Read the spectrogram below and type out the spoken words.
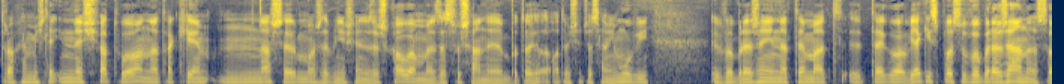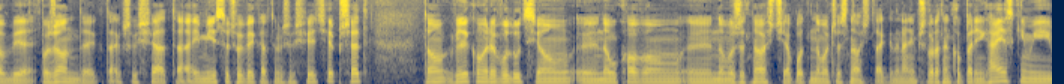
trochę, myślę, inne światło na takie mm, nasze, może wyniesione ze szkoły, może zasłyszane, bo to o tym się czasami mówi, wyobrażenie na temat tego, w jaki sposób wyobrażano sobie porządek tak, wszechświata i miejsce człowieka w tym wszechświecie przed tą wielką rewolucją y, naukową y, nowożytności, a potem nowoczesności, tak, generalnie przewrotem kopernikańskim i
